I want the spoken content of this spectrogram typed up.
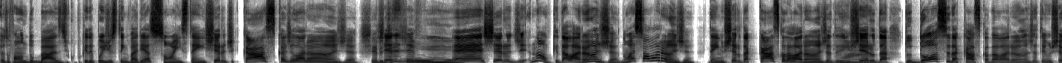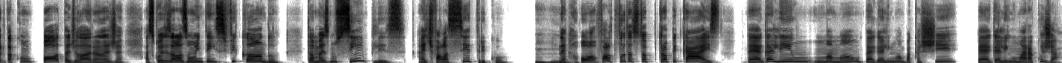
eu tô falando do básico, porque depois disso tem variações. Tem cheiro de casca de laranja. Cheiro, cheiro de, de fumo. É, cheiro de. Não, porque da laranja não é só laranja. Tem o cheiro da casca da laranja, tem ah. o cheiro da, do doce da casca da laranja, tem o cheiro da compota de laranja. As coisas elas vão intensificando. Então, mas no simples, a gente fala cítrico, uhum. né? Ou fala frutas tropicais. Pega ali um, um mamão, pega ali um abacaxi, pega ali um maracujá.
